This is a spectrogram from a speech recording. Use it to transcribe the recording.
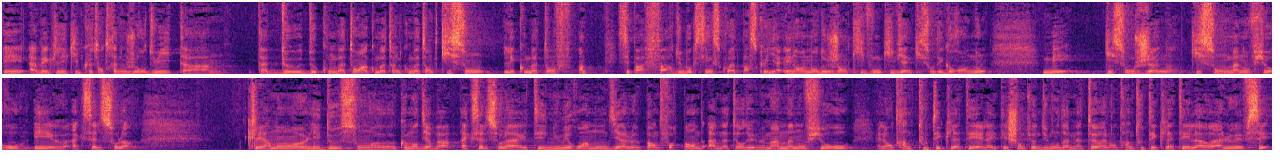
Et avec l'équipe que tu entraînes aujourd'hui, tu as, deux, deux, combattants, un combattant et une combattante qui sont les combattants. C'est pas phare du boxing squad parce qu'il y a énormément de gens qui vont, qui viennent, qui sont des grands noms, mais qui sont jeunes, qui sont Manon Fioro et euh, Axel Sola. Clairement, euh, les deux sont, euh, comment dire, bah, Axel Sola a été numéro un mondial pound for pound amateur du MMA. Manon Fioro, elle est en train de tout éclater. Elle a été championne du monde amateur. Elle est en train de tout éclater là à l'EFC.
